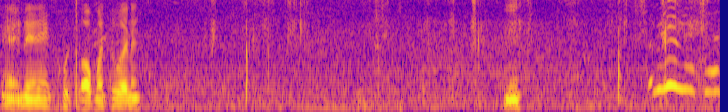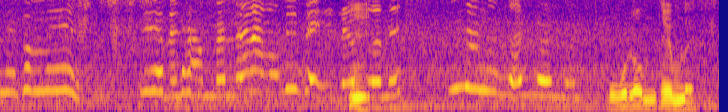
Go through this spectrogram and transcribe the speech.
เนี่ยเนี่ยเนี่ยขุดออกมาตัวหนึงพี่มีตัวนี้ก็มีพี่อย่าไปทำมันนะแล้วมันวิ่งไปอีกแล้วตัวนี้นั่นนั่นนั่นนั่นนั่นปูลมเต็มเลยน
